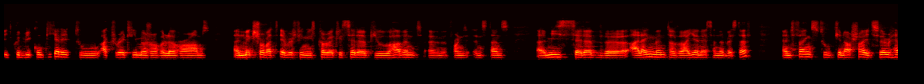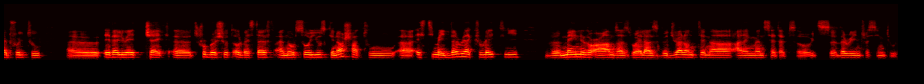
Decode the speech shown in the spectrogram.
it could be complicated to accurately measure the lever arms and make sure that everything is correctly set up. You haven't, um, for instance, uh, mis-set up the alignment of the INS and all the stuff. And thanks to Qinertia, it's very helpful to uh, evaluate, check, uh, troubleshoot all the stuff, and also use Qinertia to uh, estimate very accurately the main lever arms as well as the dual antenna alignment setup. So it's a very interesting tool.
